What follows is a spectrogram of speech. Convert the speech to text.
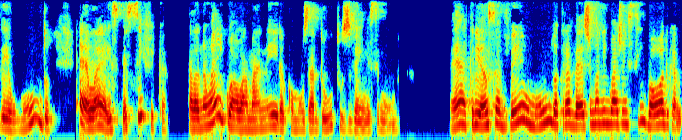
vê o mundo, ela é específica. Ela não é igual à maneira como os adultos veem esse mundo. É, a criança vê o mundo através de uma linguagem simbólica,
